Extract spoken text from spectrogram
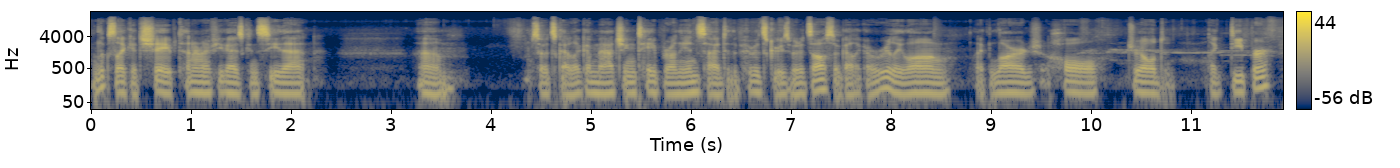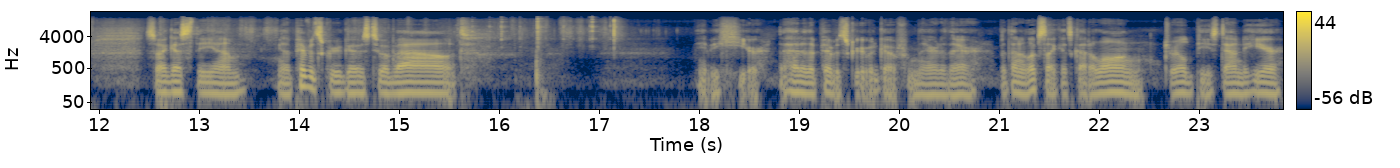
Looks like it's shaped. I don't know if you guys can see that. Um, so it's got like a matching taper on the inside to the pivot screws, but it's also got like a really long, like large hole drilled like deeper. So I guess the um, you know, the pivot screw goes to about maybe here. The head of the pivot screw would go from there to there. But then it looks like it's got a long drilled piece down to here.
